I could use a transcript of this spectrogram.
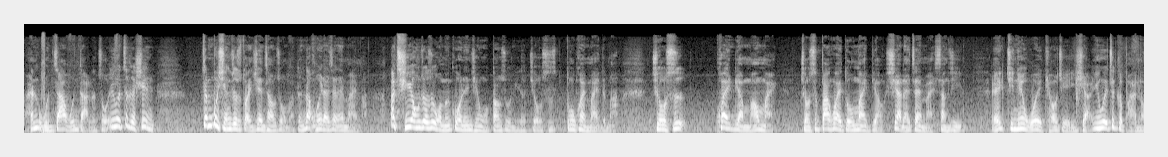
很稳扎稳打的做，因为这个线真不行就是短线操作嘛，等到回来再来买嘛。啊，奇隆就是我们过年前我告诉你的九十多块买的嘛，九十块两毛买，九十八块多卖掉，下来再买上去。哎，今天我也调节一下，因为这个盘哦，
